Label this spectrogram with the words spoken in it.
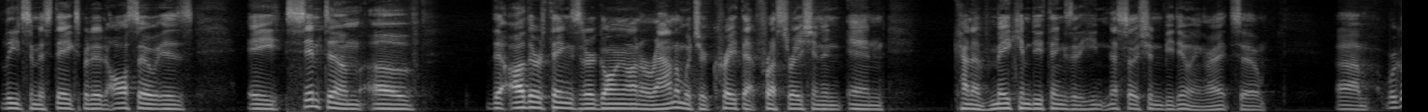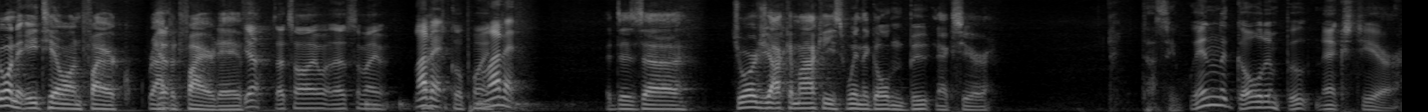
leads to mistakes, but it also is a symptom of the other things that are going on around him, which are create that frustration and and kind of make him do things that he necessarily shouldn't be doing. Right. So um, we're going to ATL on fire, rapid Yeah. fire, Dave. yeah, that's all I want. That's my Love it. practical point. Love it. Does uh, George Giakoumakis win the Golden Boot next year? Does he win the Golden Boot next year?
